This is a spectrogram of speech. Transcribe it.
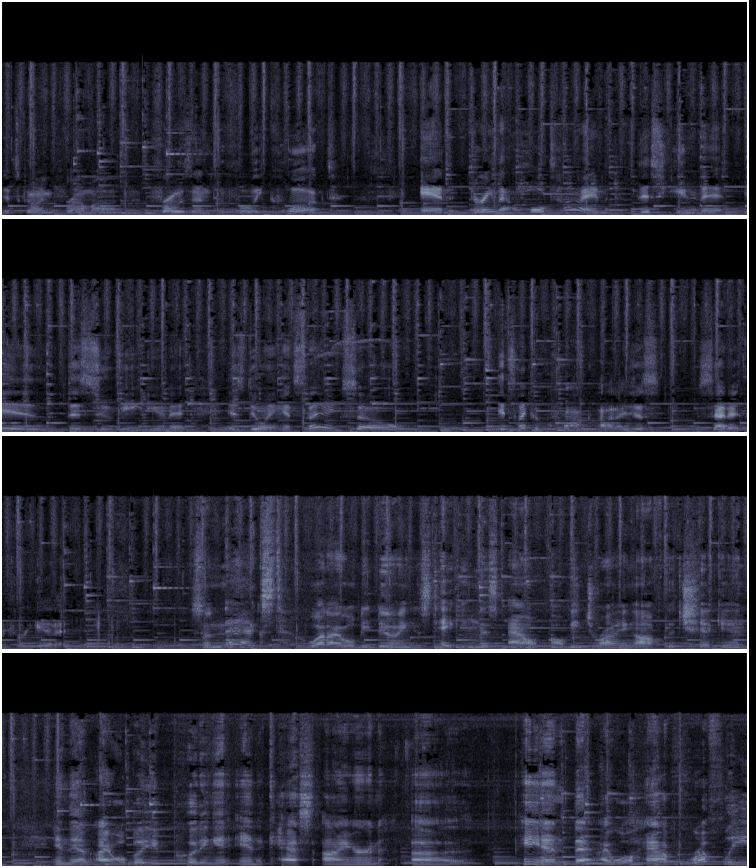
it's going from uh, frozen to fully cooked and during that whole time, this unit is, this sous vide unit is doing its thing. So it's like a crock pot. I just set it and forget it. So next, what I will be doing is taking this out. I'll be drying off the chicken and then I will be putting it in a cast iron uh, pan that I will have roughly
